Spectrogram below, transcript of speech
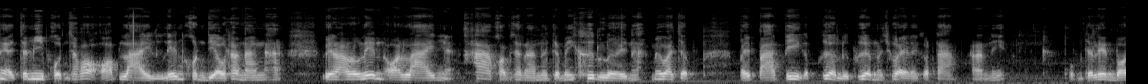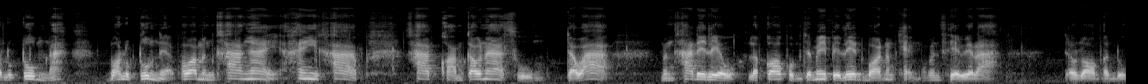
เนี่ยจะมีผลเฉพาะออฟไลน์หรือเล่นคนเดียวเท่านั้นนะฮะ เวลาเราเล่นออนไลน์เนี่ยค่าความชนาญมันจะไม่ขึ้นเลยนะ ไม่ว่าจะไปปาร์ตี้กับเพื่อนหรือเพื่อนมาช่วยอะไรก็ตามอันนี้ ผมจะเล่นบอสลูกตุ้มนะบอสลูกตุ้มเนี่ยเพราะว่ามันฆ่าง่ายให้ค่าค่าความก้าวหน้าสูง แต่ว่ามันฆ่าได้เร็ว แล้วก็ผมจะไม่ไปเล่นบอสน้ำแข็งเพราะมันเสียเวลาเดี๋ยวลองกันดู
